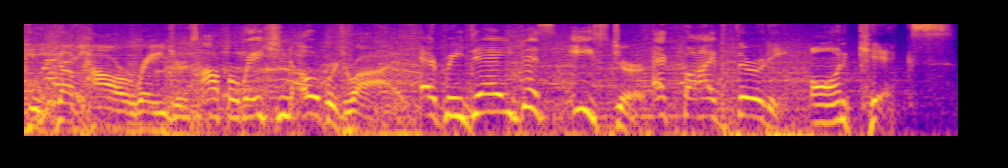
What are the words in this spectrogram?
peek of Power Rangers Operation Overdrive every day this Easter at 5:30 on Kix.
